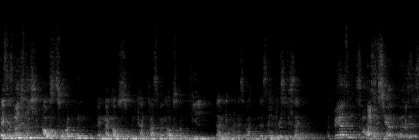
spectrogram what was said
Es ist wichtig, auszurotten, wenn man aussuchen kann, was man ausrotten will. Dann kann man das machen, das kann nützlich sein. Und wer sucht Das ist ja, das,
